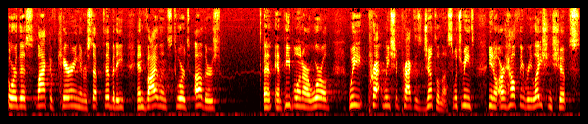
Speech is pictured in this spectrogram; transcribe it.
or this lack of caring and receptivity and violence towards others and, and people in our world, we, pra- we should practice gentleness, which means, you know, our healthy relationships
